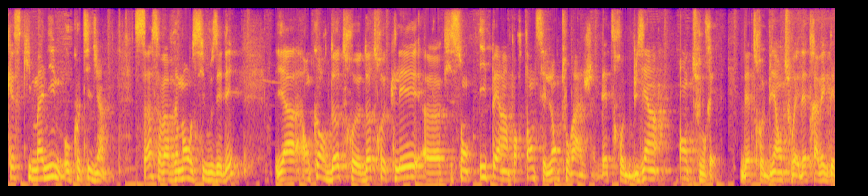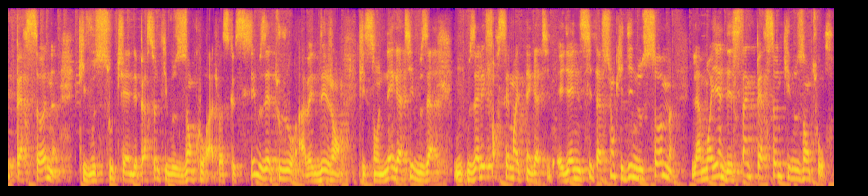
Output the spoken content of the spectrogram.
qu'est-ce qui m'anime au quotidien. Ça, ça va vraiment aussi vous aider. Il y a encore d'autres d'autres clés euh, qui sont hyper importantes, c'est l'entourage, d'être bien entouré d'être bien entouré, d'être avec des personnes qui vous soutiennent, des personnes qui vous encouragent. Parce que si vous êtes toujours avec des gens qui sont négatifs, vous, a- vous allez forcément être négatif. Et il y a une citation qui dit Nous sommes la moyenne des cinq personnes qui nous entourent.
